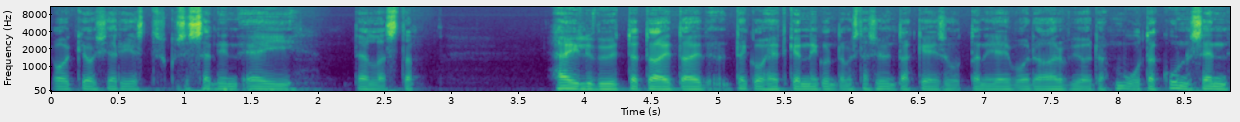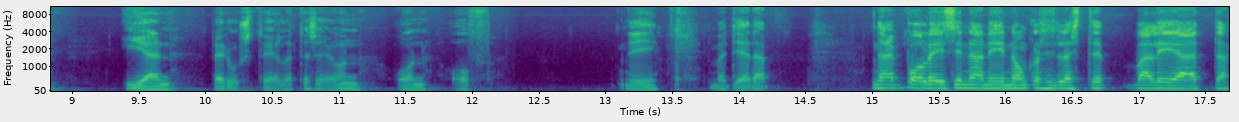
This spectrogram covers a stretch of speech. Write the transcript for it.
oikeusjärjestyksessä niin ei tällaista häilyvyyttä tai, tai tekohetken niin syntakeisuutta niin ei voida arvioida muuta kuin sen iän perusteella, että se on on-off. Niin, mä tiedän. Näin poliisina, niin onko sillä sitten väliä, että,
